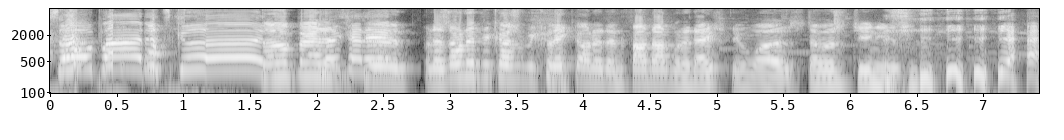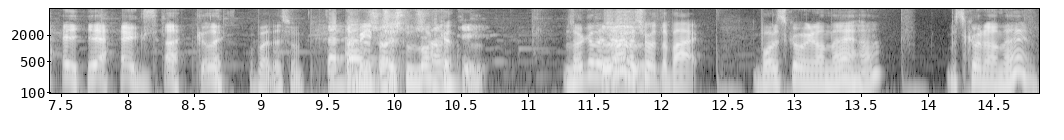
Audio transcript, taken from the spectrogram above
So bad it's good. so bad Look it's good. But it's only because we clicked on it and found out what it actually was. That was genius. yeah, yeah, exactly. What about this one? That I mean, dinosaur just is look chunky. at look at the Ooh. dinosaur at the back. What's going on there, huh? What's going on there?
